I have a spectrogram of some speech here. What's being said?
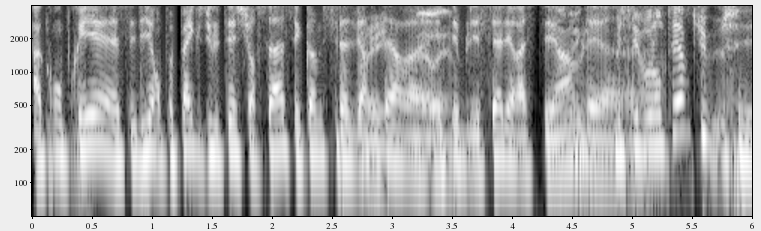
a compris. Elle s'est dit, on peut pas exulter sur ça. C'est comme si l'adversaire Oui. euh, Ah ouais. était blessé, elle est restée humble. euh, Mais c'est volontaire tu... c'est...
